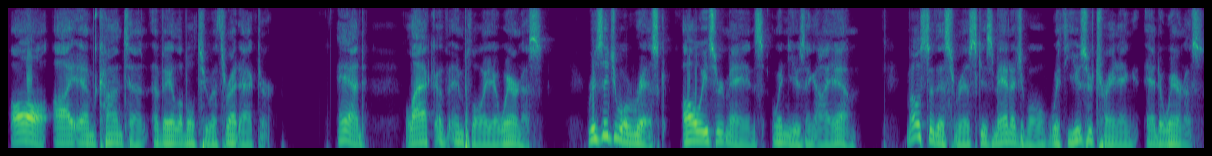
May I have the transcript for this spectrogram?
all IM content available to a threat actor. And lack of employee awareness. Residual risk always remains when using IM. Most of this risk is manageable with user training and awareness.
